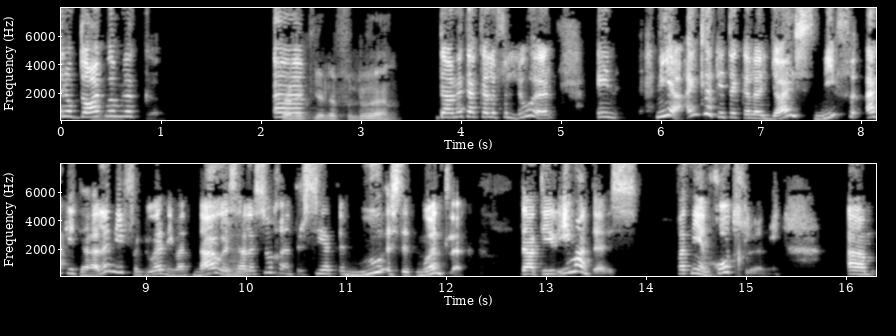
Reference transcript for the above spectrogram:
En op daai hmm. oomblik uh, dan het jy hulle verloor. Dan het ek hulle verloor en nee, eintlik het ek hulle juis nie ek het hulle nie verloor nie, want nou is hmm. hulle so geïnteresseerd in hoe is dit moontlik dat hier iemand is wat nie in God glo nie. Um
